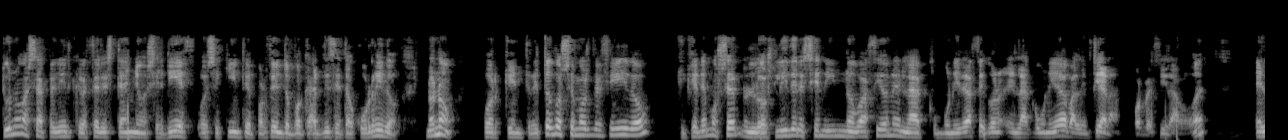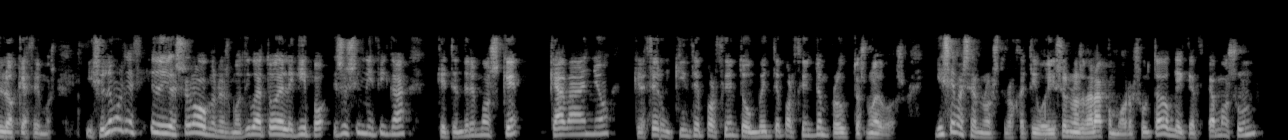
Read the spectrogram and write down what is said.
tú no vas a pedir crecer este año ese 10 o ese 15% porque a ti se te ha ocurrido. No, no, porque entre todos hemos decidido que queremos ser los líderes en innovación en la comunidad, en la comunidad valenciana, por decir algo, ¿eh? en lo que hacemos. Y si lo hemos decidido y eso es algo que nos motiva a todo el equipo, eso significa que tendremos que cada año crecer un 15% o un 20% en productos nuevos. Y ese va a ser nuestro objetivo y eso nos dará como resultado que crezcamos un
